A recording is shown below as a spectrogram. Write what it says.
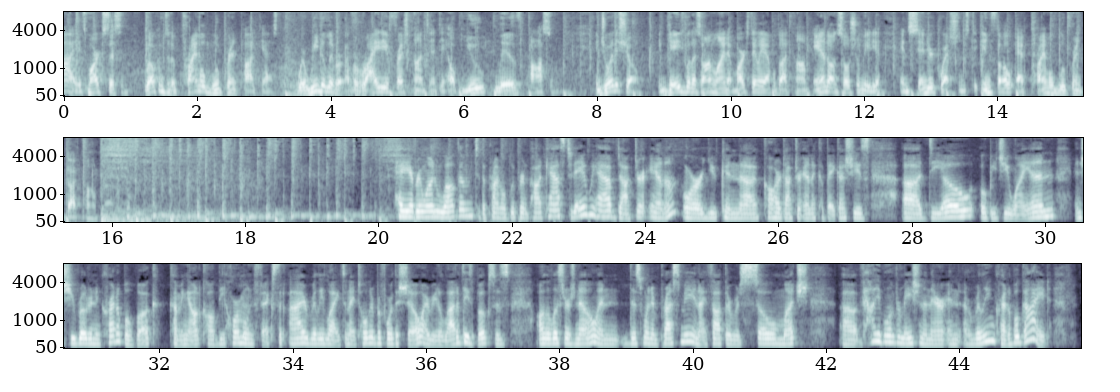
Hi, it's Mark Sisson. Welcome to the Primal Blueprint Podcast, where we deliver a variety of fresh content to help you live awesome. Enjoy the show. Engage with us online at marksdailyapple.com and on social media, and send your questions to info at primalblueprint.com. Hey everyone, welcome to the Primal Blueprint podcast. Today we have Dr. Anna, or you can uh, call her Dr. Anna Cabeca. She's uh, DO, OBGYN, and she wrote an incredible book coming out called The Hormone Fix that I really liked. And I told her before the show, I read a lot of these books, as all the listeners know, and this one impressed me, and I thought there was so much uh, valuable information in there and a really incredible guide.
